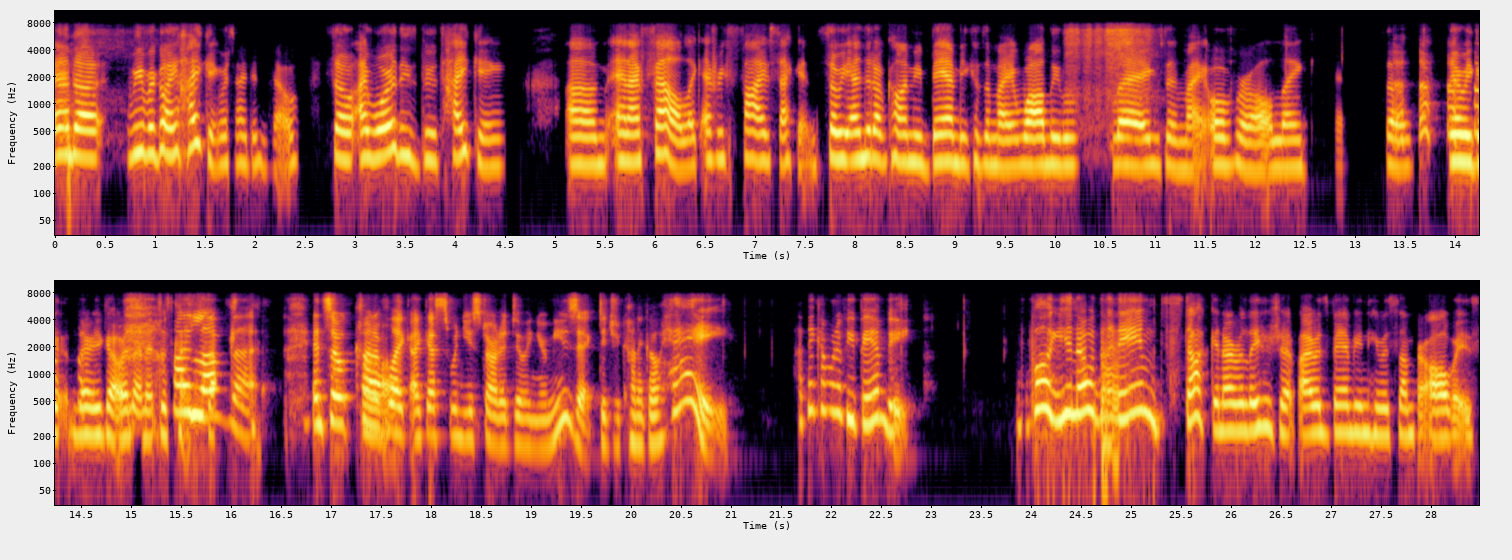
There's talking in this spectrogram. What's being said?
And uh, we were going hiking, which I didn't know. So I wore these boots hiking um, and I fell like every five seconds. So he ended up calling me Bam because of my wobbly legs and my overall length. So there we go. There you go. And then it just. I love stuck. that. And so, kind of like, I guess when you started doing your music, did you kind of go, "Hey, I think I want to be Bambi"? Well, you know, the name stuck in our relationship. I was Bambi and he was Thumper always.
